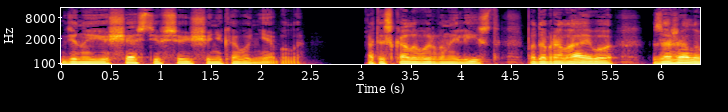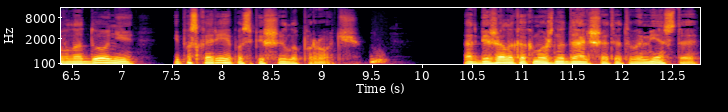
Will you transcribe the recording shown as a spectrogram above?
где на ее счастье все еще никого не было. Отыскала вырванный лист, подобрала его, зажала в ладони и поскорее поспешила прочь. Отбежала как можно дальше от этого места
